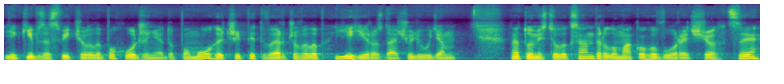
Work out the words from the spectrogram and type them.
які б засвідчували походження допомоги чи підтверджували б її роздачу людям. Натомість Олександр Ломако говорить, що це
